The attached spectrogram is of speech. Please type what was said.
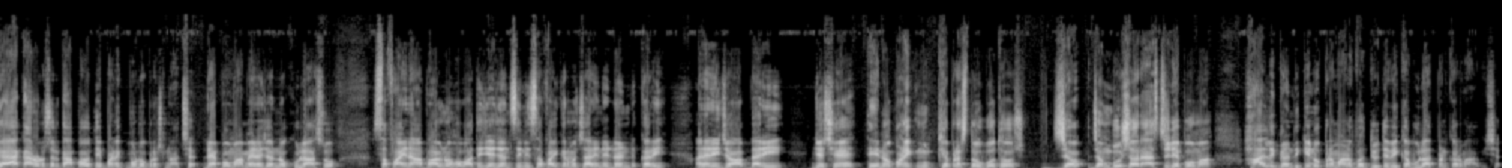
કયા કારણોસર કાપાયો તે પણ એક મોટો પ્રશ્ન છે. ડેપોમાં મેનેજરનો ખુલાસો, સફાઈના અભાવનો હોવાથી જ એજન્સીની સફાઈ કર્મચારીને દંડ કરી અને એની જવાબદારી જે છે તેનો પણ એક મુખ્ય પ્રશ્ન ઊભો થયો છે. જંબુસર એસટી ડેપોમાં હાલ ગંદકીનું પ્રમાણ વધ્યું તેવી કબૂલાત પણ કરવામાં આવી છે.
